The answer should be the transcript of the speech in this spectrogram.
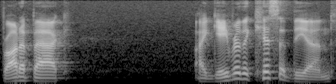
brought it back. I gave her the kiss at the end,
